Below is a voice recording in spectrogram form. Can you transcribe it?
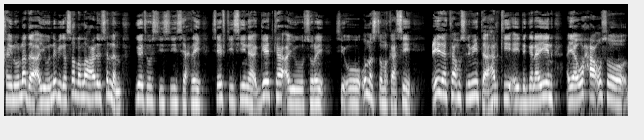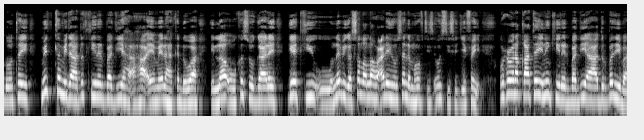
khayluulada ayuu nebiga sala allahu caley wasalam geed hoostiisii seexday. Seeftiisiina geedka ayuu suray si uu u nasto markaasi. Ciidanka muslimiinta halkii ay degganaayeen ayaa waxaa u soo dhuuntay mid ka mid ah dadkii reer baadiyaha ahaa ee meelaha ka dhowaa ilaa uu ka soo gaaray geedkii uu nebiga sala allahu caleyhi wasalam hoostiisa jiifay. Wuxuuna qaatay ninkii reer baadiye ahaa durbadiiba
